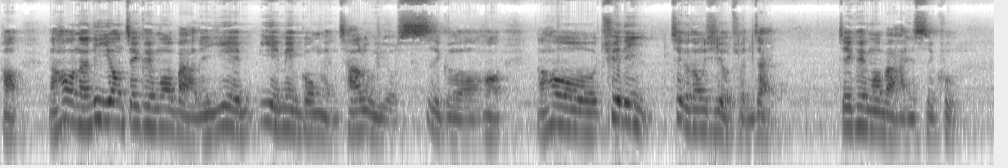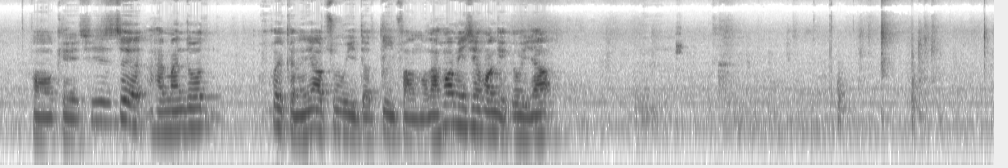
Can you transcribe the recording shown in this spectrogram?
好，然后呢，利用 jQuery Mobile 的页页面功能插入有四个哦哈，然后确定这个东西有存在 jQuery Mobile 函数库，OK，其实这还蛮多会可能要注意的地方哦。来画面先还给各位一下。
